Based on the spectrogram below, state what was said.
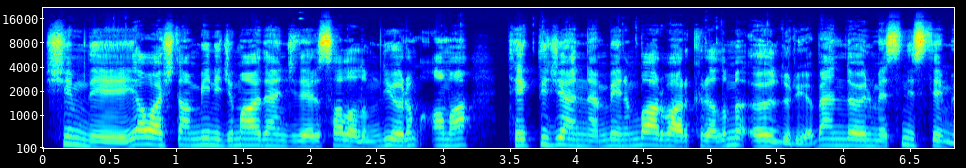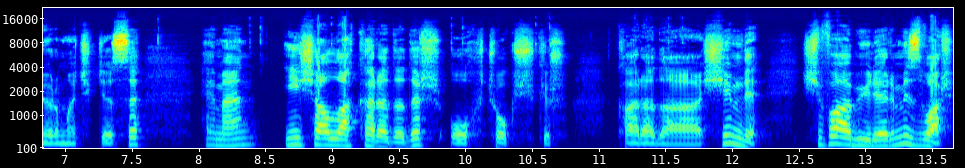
Şimdi yavaştan binici madencileri salalım diyorum ama tekli cehennem benim barbar kralımı öldürüyor. Ben de ölmesini istemiyorum açıkçası. Hemen inşallah karadadır. Oh çok şükür karada. Şimdi şifa büyülerimiz var.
